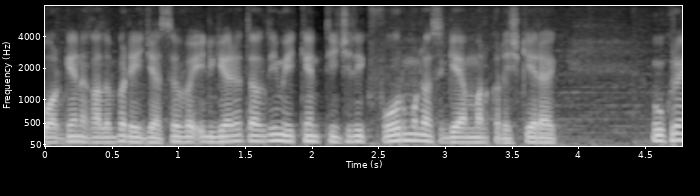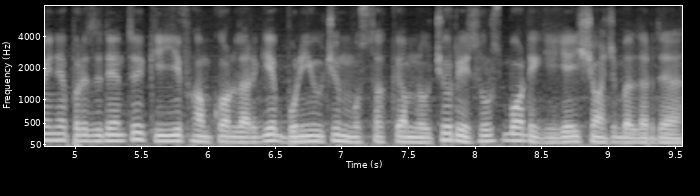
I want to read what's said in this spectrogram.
borgan g'alaba rejasi va ilgari taqdim etgan tinchlik formulasiga amal qilish kerak. Ukraina prezidenti Kiyev hamkorlariga buning uchun mustahkamlovchi resurs borligiga ishonch bildirdi.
